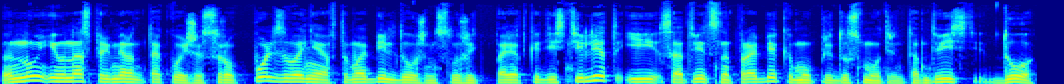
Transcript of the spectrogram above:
Ну и у нас примерно такой же срок пользования. Автомобиль должен служить порядка 10 лет, и, соответственно, пробег ему предусмотрен там 200 до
